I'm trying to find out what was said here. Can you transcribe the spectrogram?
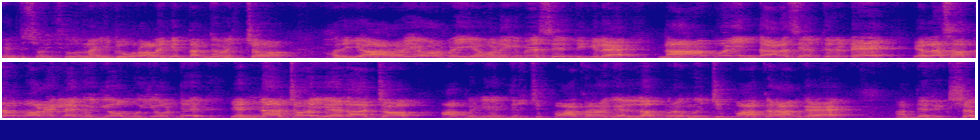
எந்திரிச்சோம் ஐயோ நைட்டு ஒரு ஆளைக்கு தங்க வச்சோம். அது யாரோ எவருமே எவனுக்குமே சேர்த்திக்கல. நான் போய் இந்த ஆளை சேர்த்துனே எல்லாம் சத்தம் போடுறீங்களே கையோ முய்யோன்ட்டு. என்னாச்சோ ஏதாச்சோ அப்படின்னு எந்திரிச்சு பார்க்குறாங்க. எல்லாம் பிரமிச்சு பார்க்குறாங்க. அந்த ரிக்ஷா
